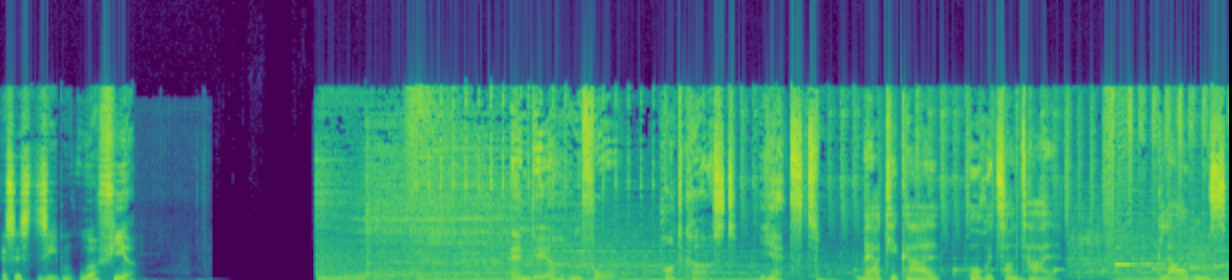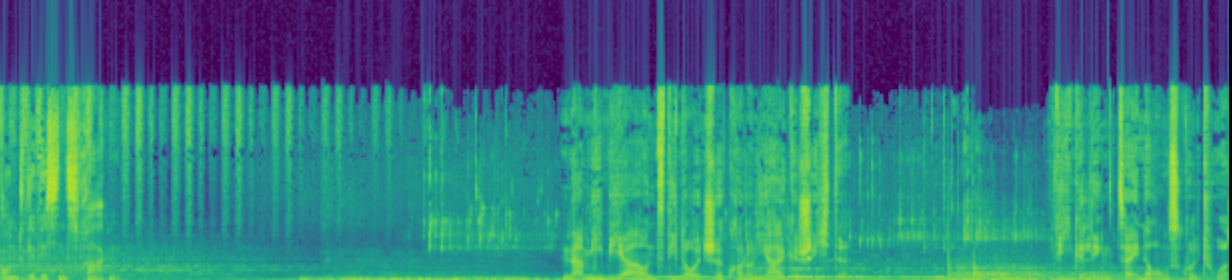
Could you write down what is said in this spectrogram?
Es ist 7 Uhr NDR Info Podcast jetzt. Vertikal, horizontal. Glaubens- und Gewissensfragen. Namibia und die deutsche Kolonialgeschichte. Wie gelingt Erinnerungskultur?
